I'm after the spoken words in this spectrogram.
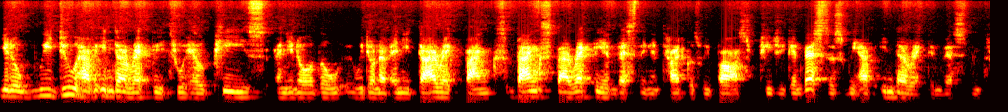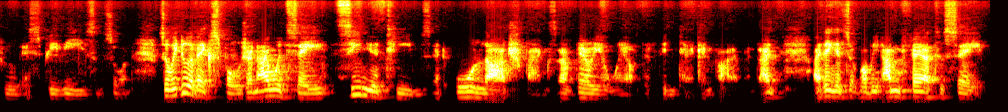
you know, we do have indirectly through LPs, and you know, though we don't have any direct banks, banks directly investing in Tide because we bar strategic investors, we have indirect investment through SPVs and so on. So we do have exposure, and I would say senior teams at all large banks are very aware of the fintech environment. I, I think it's probably unfair to say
